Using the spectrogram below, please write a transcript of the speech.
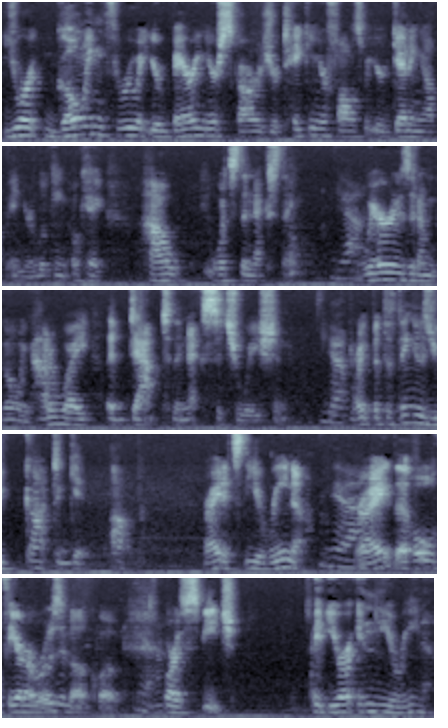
you're going through it, you're bearing your scars, you're taking your falls, but you're getting up and you're looking, okay, how what's the next thing? Yeah. Where is it I'm going? How do I adapt to the next situation? Yeah. Right? But the thing is you got to get up. Right? It's the arena, Yeah. right? The whole Theodore Roosevelt quote Yeah. or speech. If you're in the arena,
